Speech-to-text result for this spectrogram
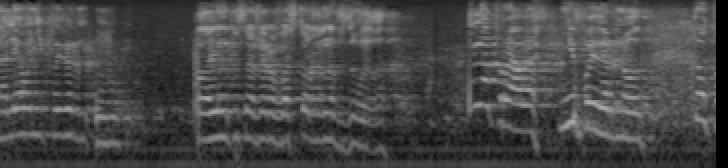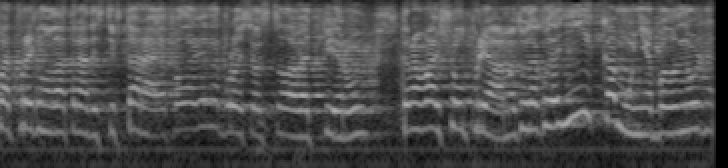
Налево не повернул. Половина пассажиров восторженно взвыла. Направо не повернул. Тут подпрыгнула от радости вторая половина, бросилась целовать первую. Трамвай шел прямо туда, куда никому не было нужно.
